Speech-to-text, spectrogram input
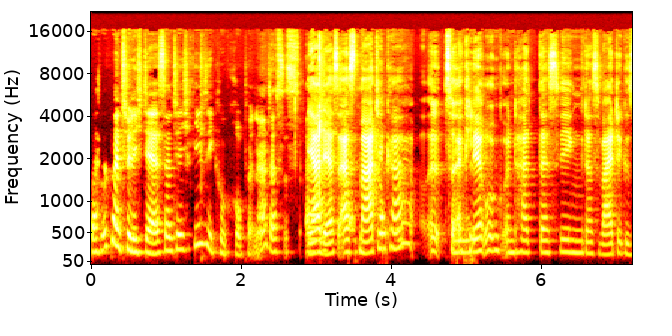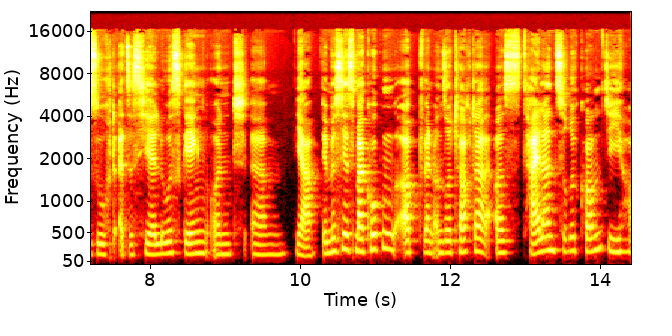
das ist natürlich der ist natürlich Risikogruppe, ne? Das ist, Ja, äh der ist Asthmatiker, äh, zur Mhm. Erklärung und hat deswegen das Weite gesucht, als es hier losging. Und, ähm, ja, wir müssen jetzt mal gucken, ob, wenn unsere Tochter aus Thailand zurückkommt, die ho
